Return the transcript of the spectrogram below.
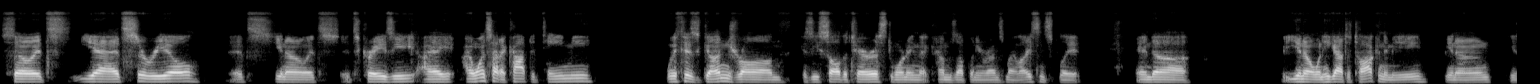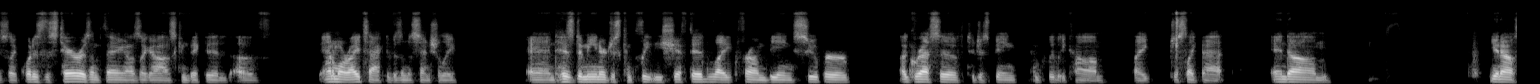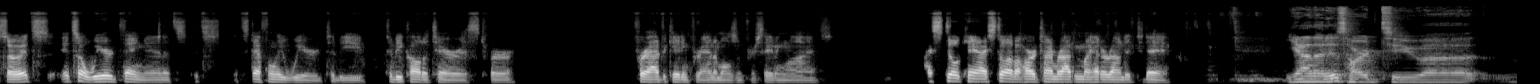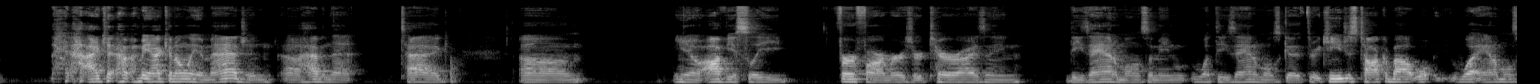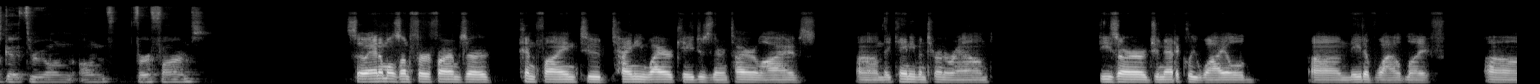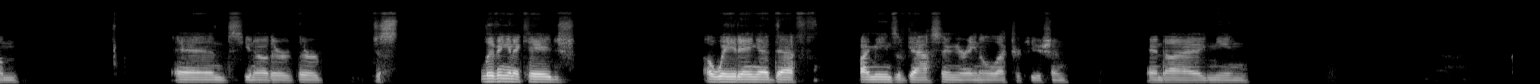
so it's yeah, it's surreal. It's you know, it's it's crazy. I I once had a cop detain me with his gun drawn because he saw the terrorist warning that comes up when he runs my license plate. And uh, you know, when he got to talking to me, you know, he's like, "What is this terrorism thing?" I was like, oh, "I was convicted of animal rights activism, essentially." And his demeanor just completely shifted, like from being super aggressive to just being completely calm, like just like that. And um, you know, so it's it's a weird thing, man. It's it's it's definitely weird to be to be called a terrorist for for advocating for animals and for saving lives. I still can't. I still have a hard time wrapping my head around it today. Yeah, that is hard to. Uh, I can. I mean, I can only imagine uh, having that tag. Um, you know, obviously, fur farmers are terrorizing these animals. I mean, what these animals go through. Can you just talk about what, what animals go through on on fur farms? So, animals on fur farms are confined to tiny wire cages their entire lives. Um, they can't even turn around. These are genetically wild, um, native wildlife. Um, and you know they're they're just living in a cage, awaiting a death by means of gassing or anal electrocution. And I mean,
